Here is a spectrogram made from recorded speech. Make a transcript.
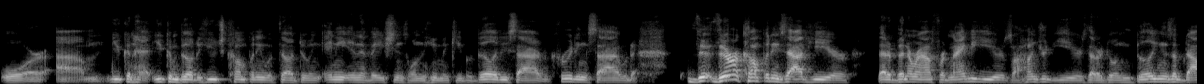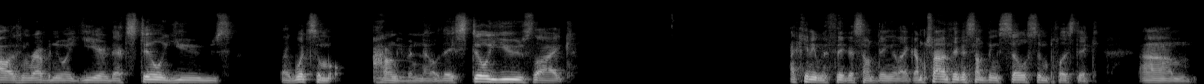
or um, you can have you can build a huge company without doing any innovations on the human capability side, recruiting side. There, there are companies out here that have been around for 90 years, 100 years, that are doing billions of dollars in revenue a year that still use like what's some I don't even know. They still use like I can't even think of something like I'm trying to think of something so simplistic. Um,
